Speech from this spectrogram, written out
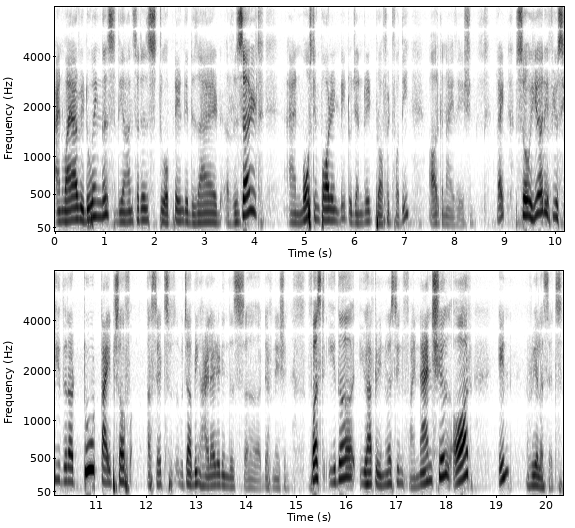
And why are we doing this? The answer is to obtain the desired result and most importantly to generate profit for the organization. Right. So here if you see there are two types of assets which are being highlighted in this uh, definition. First, either you have to invest in financial or in real assets,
